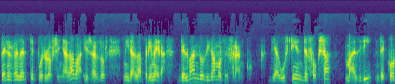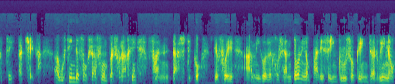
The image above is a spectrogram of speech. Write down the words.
Pérez Reverte pues lo señalaba esas dos. Mira, la primera, del bando, digamos, de Franco, de Agustín de Foxá, Madrid de corte a Checa. Agustín de Foxá fue un personaje fantástico, que fue amigo de José Antonio, parece incluso que intervino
